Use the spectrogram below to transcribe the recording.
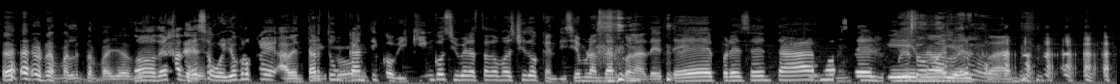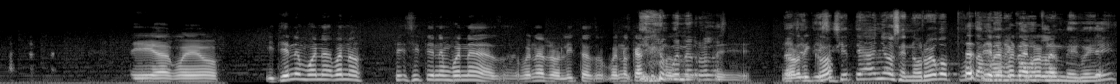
Una paleta payaso. No, deja de eso, güey. Yo creo que aventarte un cántico vikingo si hubiera estado más chido que en diciembre andar con la de te presentamos el vino más y el pan. Sí, a huevo. Y tienen buenas, bueno, sí, sí tienen buenas, buenas rolitas, bueno, casi Tienen buenas rolas. este, Las de nórdico. 17 años en noruego, puta madre, cómo güey.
